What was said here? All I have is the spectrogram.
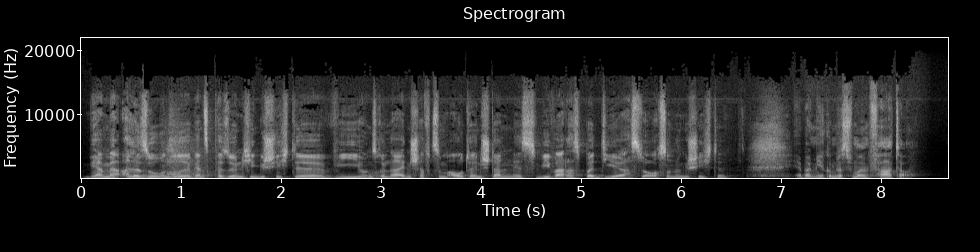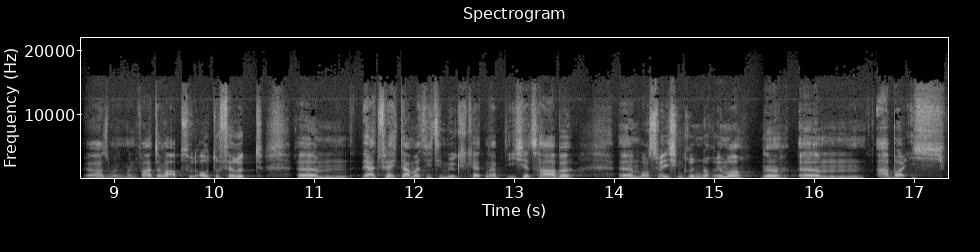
Wir haben ja alle so unsere ganz persönliche Geschichte, wie unsere Leidenschaft zum Auto entstanden ist. Wie war das bei dir? Hast du auch so eine Geschichte? Ja, bei mir kommt das von meinem Vater. Ja, also mein, mein Vater war absolut autoverrückt. Ähm, der hat vielleicht damals nicht die Möglichkeiten gehabt, die ich jetzt habe, ähm, aus welchen Gründen auch immer. Ne? Ähm, aber ich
